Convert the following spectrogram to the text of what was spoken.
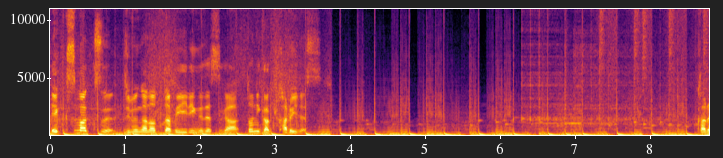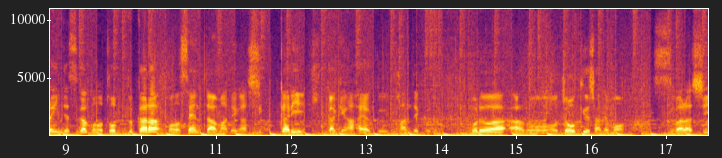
XMAX 自分が乗ったフィーリングですがとにかく軽いです。軽いんですがこのトップからこのセンターまでがしっかりきっかけが早く噛んでくる。これはあの上級者でも素晴らしい、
